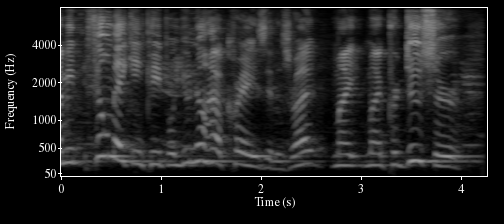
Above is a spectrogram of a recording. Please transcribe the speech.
I mean, filmmaking people, you know how crazy it is, right? My, my producer,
